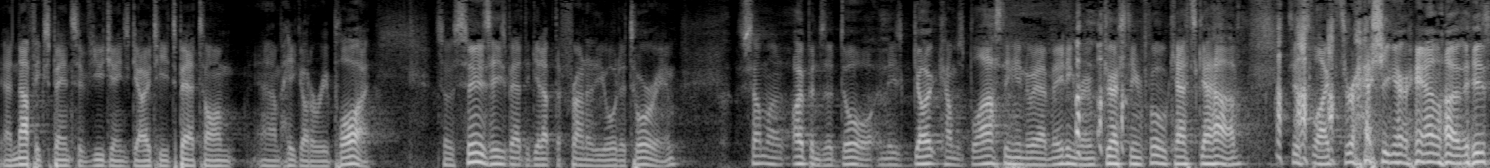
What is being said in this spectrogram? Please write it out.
enough expense of Eugene's goatee. It's about time um, he got a reply. So as soon as he's about to get up the front of the auditorium, someone opens a door and this goat comes blasting into our meeting room dressed in full cat's garb, just like thrashing around like this,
